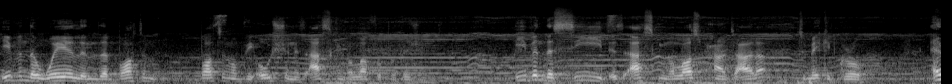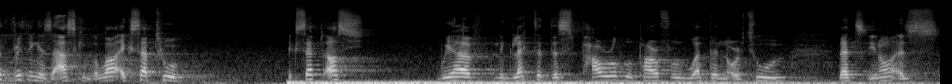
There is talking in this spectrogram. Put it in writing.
Even the whale in the bottom, bottom of the ocean is asking Allah for provision. Even the seed is asking Allah subhanahu wa ta'ala to make it grow. Everything is asking Allah except who? Except us. We have neglected this powerful, powerful weapon or tool that, you know, is,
